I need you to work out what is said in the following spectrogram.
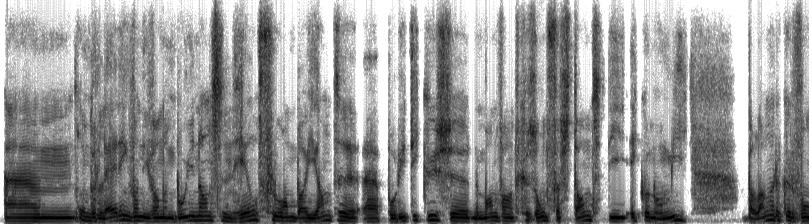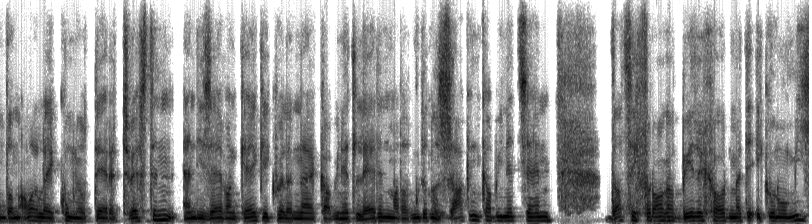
um, onder leiding van die van den Boeienans, een heel flamboyant uh, politicus, uh, de man van het gezond verstand, die economie belangrijker vond dan allerlei communautaire twisten. En die zei van kijk, ik wil een uh, kabinet leiden, maar dat moet een zakenkabinet zijn dat zich vooral gaat bezighouden met de economie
